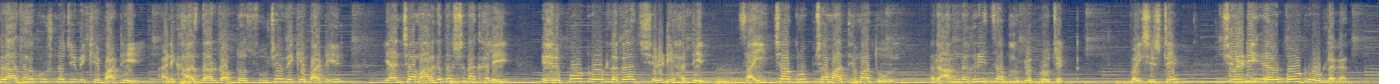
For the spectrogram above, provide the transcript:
राधाकृष्णजी विखे पाटील आणि खासदार डॉक्टर सुजय विखे पाटील यांच्या मार्गदर्शनाखाली एअरपोर्ट रोड लगत शिर्डी हद्दीत साईच्या ग्रुपच्या माध्यमातून रामनगरीचा भव्य प्रोजेक्ट. वैशिष्ट्ये शिर्डी एअरपोर्ट रोड लगत.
